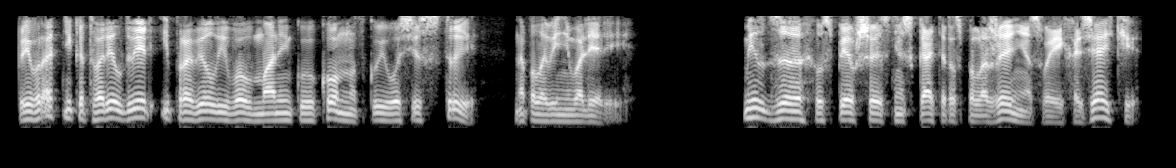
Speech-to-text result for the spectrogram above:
привратник отворил дверь и провел его в маленькую комнатку его сестры на половине Валерии. Мирдза, успевшая снискать расположение своей хозяйки,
